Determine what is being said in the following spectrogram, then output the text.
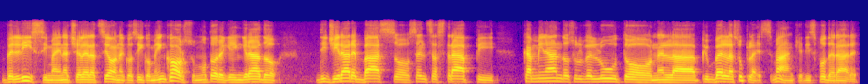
bellissima in accelerazione così come in corso, un motore che è in grado di girare basso senza strappi, camminando sul velluto nella più bella supplesse, ma anche di sfoderare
